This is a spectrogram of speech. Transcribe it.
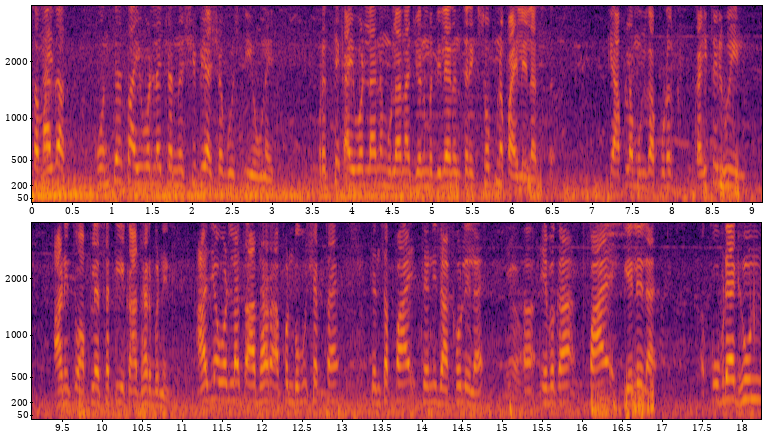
समाजात कोणत्याच आईवडिलाच्या नशिबी अशा गोष्टी येऊ नयेत. प्रत्येक आईवडिलानं मुलांना जन्म दिल्यानंतर एक स्वप्न पाहिलेलं असतं की आपला मुलगा पुढं काहीतरी होईल आणि तो आपल्यासाठी एक आधार बनेल. आज या वडिलाचा आधार आपण बघू शकताय. त्यांचा पाय त्यांनी दाखवलेला आहे. हे. बघा पाय गेलेला आहे. कोबड्या घेऊन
